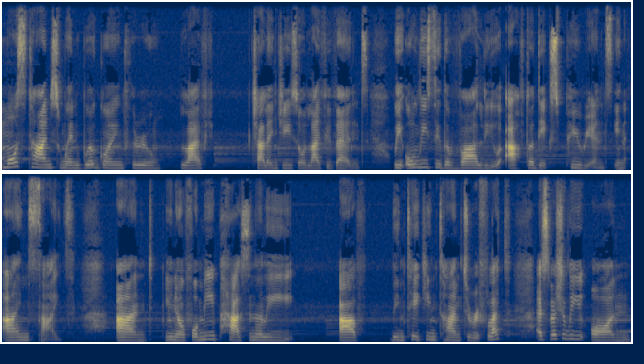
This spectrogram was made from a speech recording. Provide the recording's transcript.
most times when we're going through life challenges or life events, we only see the value after the experience in hindsight. And, you know, for me personally, I've been taking time to reflect, especially on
